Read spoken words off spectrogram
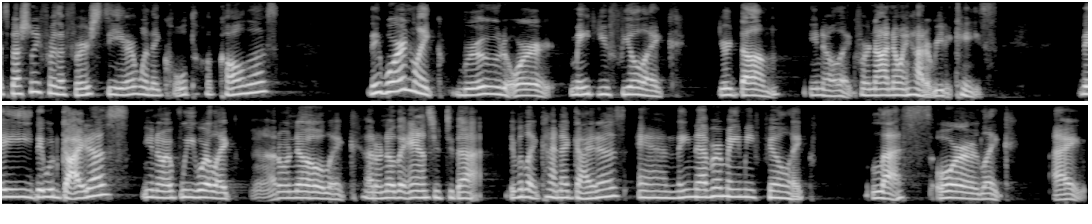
especially for the first year when they cold called us they weren't like rude or made you feel like you're dumb, you know, like for not knowing how to read a case. They they would guide us, you know, if we were like, I don't know, like I don't know the answer to that. They would like kind of guide us and they never made me feel like less or like I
